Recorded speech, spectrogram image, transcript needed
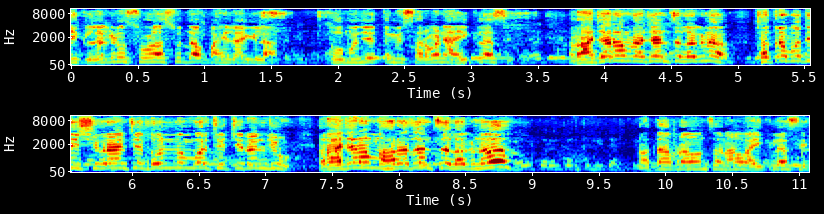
एक लग्न सोहळा सुद्धा पाहिला गेला. तो म्हणजे तुम्ही सर्वांनी ऐकला असेल. राजाराम राजांचं लग्न छत्रपती शिवरायांचे दोन नंबरचे चिरंजीव राजाराम महाराजांचं लग्न. प्रतापरावांचं नाव ऐकलं असेल.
